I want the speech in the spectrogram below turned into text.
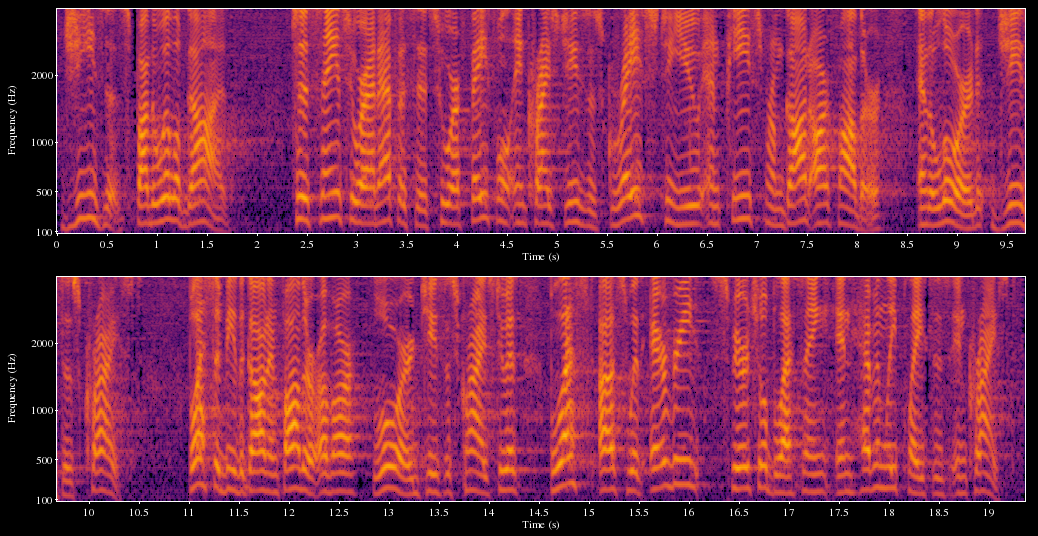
Jesus by the will of God. To the saints who are at Ephesus, who are faithful in Christ Jesus, grace to you and peace from God our Father and the Lord Jesus Christ. Blessed be the God and Father of our Lord Jesus Christ, who has blessed us with every spiritual blessing in heavenly places in Christ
